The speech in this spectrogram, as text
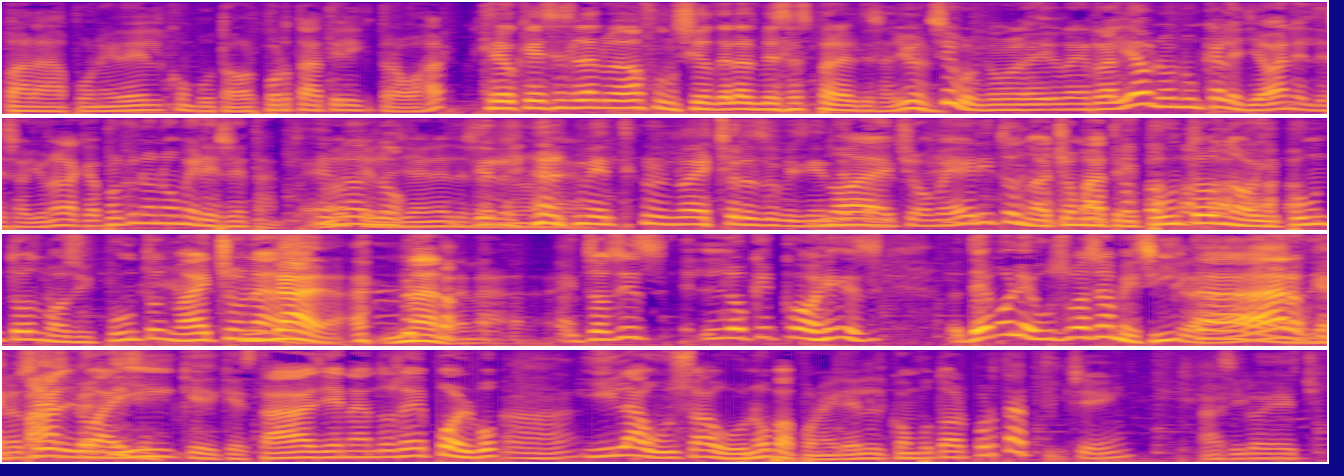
para poner el computador portátil y trabajar? Creo que esa es la nueva función de las mesas para el desayuno. Sí, porque en realidad uno nunca le llevan el desayuno a la casa, porque uno no merece tanto. Eh, ¿no? que Le lleven el desayuno Realmente uno no ha hecho lo suficiente. No ha hecho méritos, no ha hecho matripuntos, novipuntos, mosipuntos, no ha hecho nada. Nada. Nada, nada. Entonces, lo que coge es, démosle uso a esa mesita claro, que no palo ahí que, que, está llenándose de polvo y la usa uno para poner el computador portátil. Sí. Así lo he hecho.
